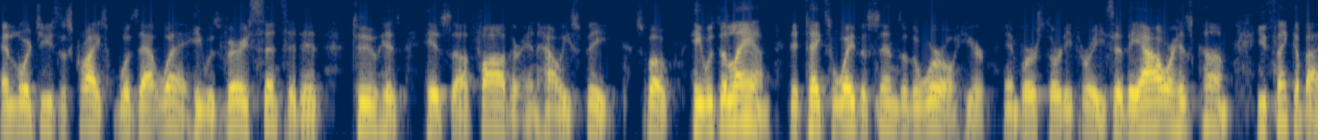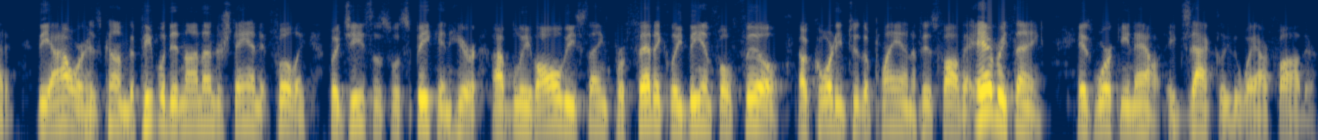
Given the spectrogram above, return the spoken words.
and Lord Jesus Christ was that way. He was very sensitive to His, his uh, Father and how He speak, spoke. He was the Lamb that takes away the sins of the world here in verse 33. He said, The hour has come. You think about it the hour has come. The people did not understand it fully, but Jesus was speaking here, I believe, all these things prophetically being fulfilled according to the plan of his Father. Everything is working out exactly the way our Father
